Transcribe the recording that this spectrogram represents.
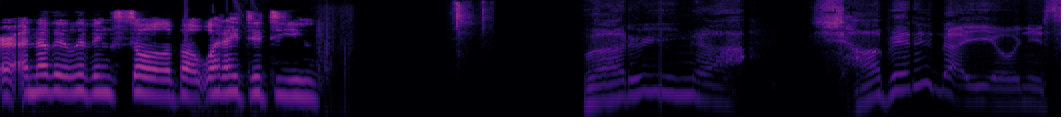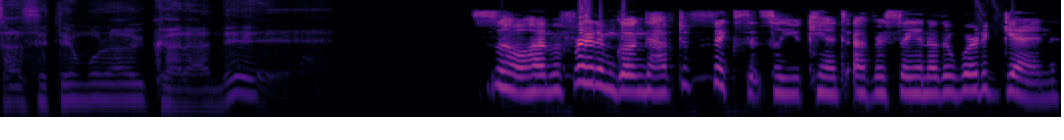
or another living soul about what I did to you. 悪いが、喋れないようにさせてもらうからね。 So I'm afraid I'm going to have to fix it so you can't ever say another word again.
